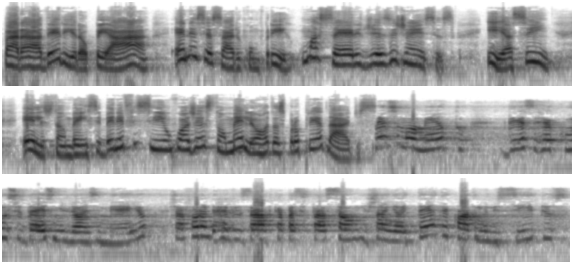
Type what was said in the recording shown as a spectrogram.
Para aderir ao PAA, é necessário cumprir uma série de exigências e, assim, eles também se beneficiam com a gestão melhor das propriedades. Nesse momento, desse recurso de 10 milhões e meio, já foram realizadas capacitação já em 84 municípios,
